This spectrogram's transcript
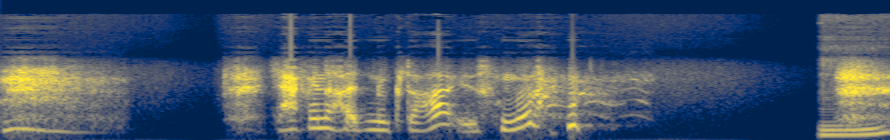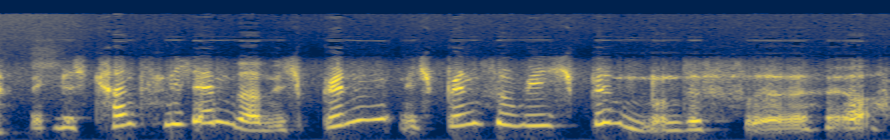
Ja, wenn er halt nur klar ist, ne? Mhm. Ich kann es nicht ändern. Ich bin, ich bin so, wie ich bin. Und das, äh, ja.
